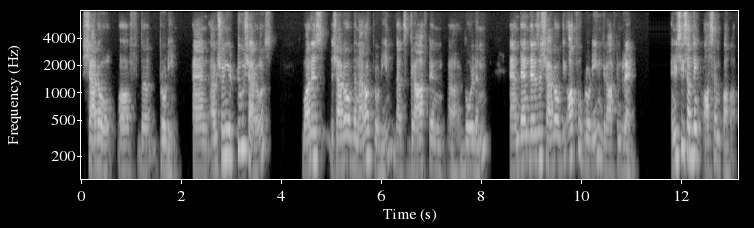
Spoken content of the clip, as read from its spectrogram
shadow of the protein. And I'm showing you two shadows. One is the shadow of the nanog protein that's graphed in uh, golden. And then there is a shadow of the OCT4 protein graphed in red. And you see something awesome pop up,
